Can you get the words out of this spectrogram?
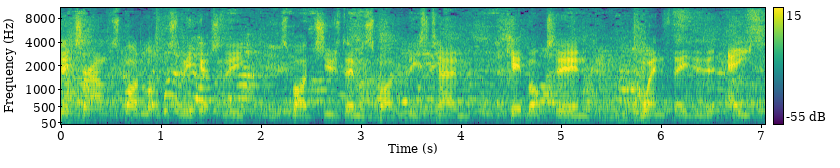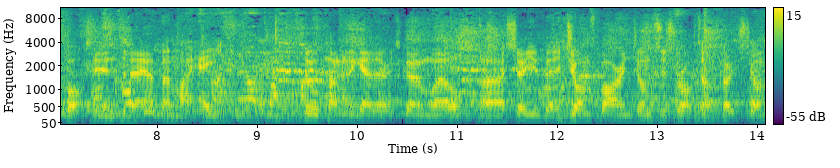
Six rounds, I sparred a lot this week actually, sparred Tuesday, I sparred at least 10, kickboxing, Wednesday did eight boxing, and today I've done like eight. It's all coming together, it's going well. Uh, show you a bit of John's John sparring, John's just rocked up, Coach John.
